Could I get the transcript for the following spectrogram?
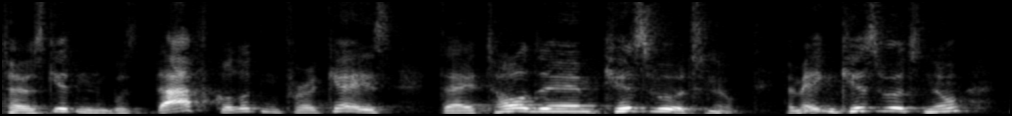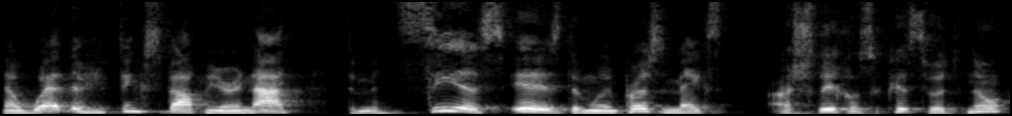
Teres Gittin was dafka looking for a case that I told him kisvu utnu. They're making kisvu utnu. Now whether he thinks about me or not, the mitzias is that when a person makes a shlichus, a kisvu utnu,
